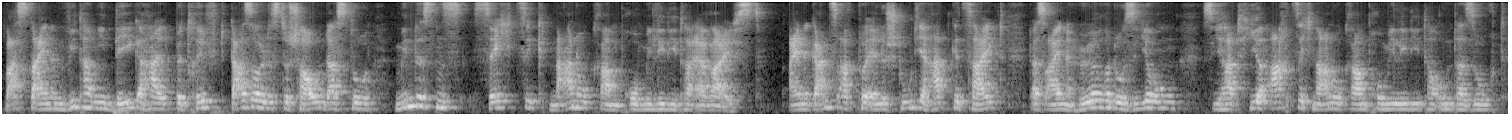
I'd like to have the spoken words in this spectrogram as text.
Was deinen Vitamin D-Gehalt betrifft, da solltest du schauen, dass du mindestens 60 Nanogramm pro Milliliter erreichst. Eine ganz aktuelle Studie hat gezeigt, dass eine höhere Dosierung, sie hat hier 80 Nanogramm pro Milliliter untersucht,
